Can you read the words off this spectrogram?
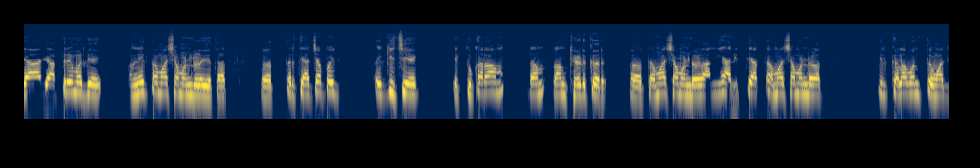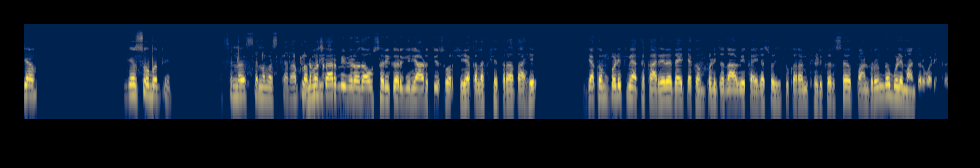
या यात्रेमध्ये अनेक तमाशा मंडळं येतात. तर त्याच्यापैकी एक एक तुकाराम राम राम खेडकर तमाशा मंडळ आणि आणि त्या तमाशा मंडळात तील कलावंत माझ्या ज्यासोबत आहे सर सर नमस्कार. आपला नमस्कार मी विनोद अवसरीकर गेली अडतीस वर्ष या कलाक्षेत्रात आहे. ज्या कंपनीत मी आता कार्यरत आहे त्या कंपनीचं नाव आहे कैलासवासी तुकाराम खेडकर सह पांडुरंग बुळे मांजरवाडीकर.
